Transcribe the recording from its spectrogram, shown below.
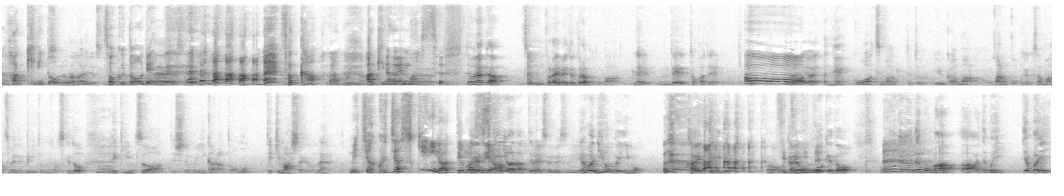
はっきりそとれはないですね。即答で？ええそれは無理です。そっか。諦めます、でもなんかプライベートクラブとかねでとかでああややねこう集まってというかまあ他のお客さんも集めてもいいと思うんですけど、うん。北京ツアーってしてもいいかなと思ってきましたけどね。めちゃくちゃ好きになってますやん。好きにはなってないですよ別に。やっぱり日本がいいもん帰ってきて、うん、思うけど思うけどでもまああでもいやっぱり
